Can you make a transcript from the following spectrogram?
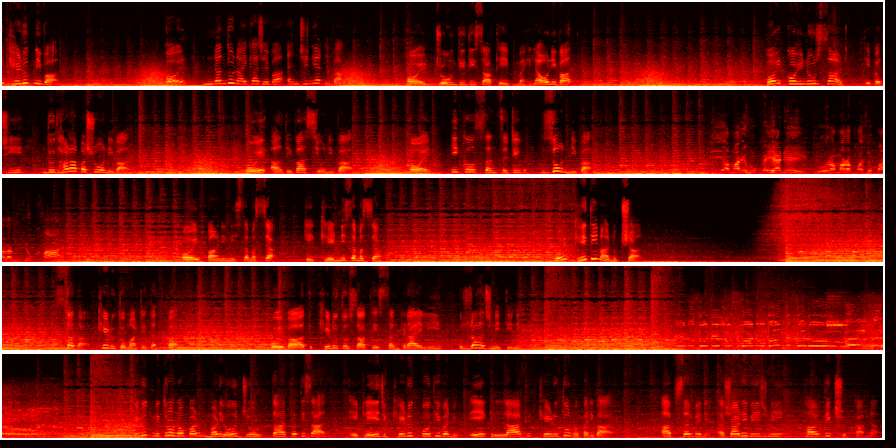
હોય ખેડૂતની વાત હોય નંદુ નાયકા જેવા એન્જિનિયરની વાત હોય ડ્રોન દીદી સાથે મહિલાઓની વાત હોય કોહિનૂર સાંઢ કે પછી દુધાળા પશુઓની વાત હોય આદિવાસીઓની વાત હોય ઇકો સેન્સિટિવ ઝોનની વાત ઈ અમારી હું કઈ હેડી દૂર અમારો પશુપાલન શું ખાય હોય પાણીની સમસ્યા કે ખેડની સમસ્યા? હોય ખેતીમાં નુકસાન? સદા ખેડૂતો માટે તત્પર. હોય વાત ખેડૂતો સાથે સંકળાયેલી રાજનીતિની. ખેડૂત મિત્રોનો પણ મળ્યો જોરદાર પ્રતિસાદ. એટલે જ ખેડૂત પોથી બન્યું એક લાખ ખેડૂતોનો પરિવાર. આપ સર્વેને અષાઢી બીજની હાર્દિક શુભકામના.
